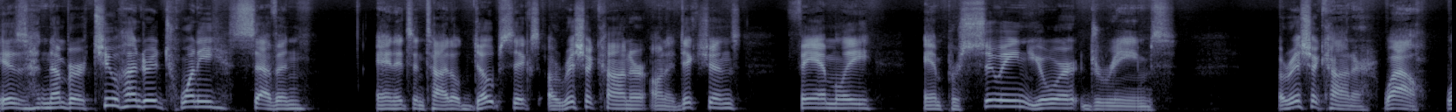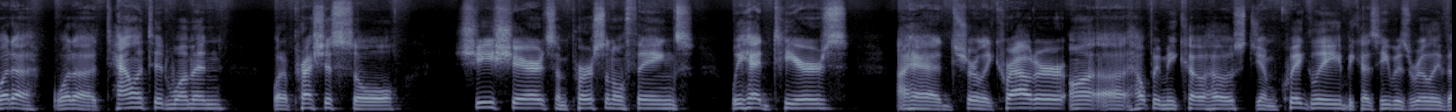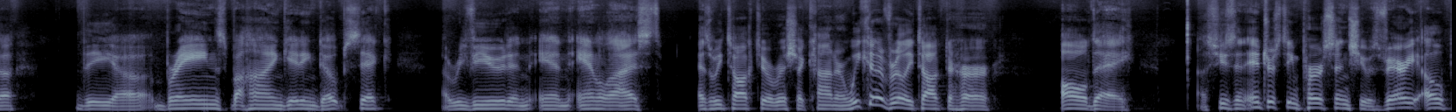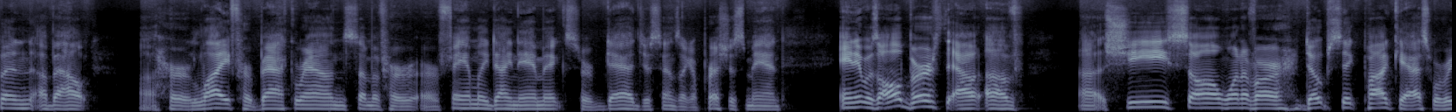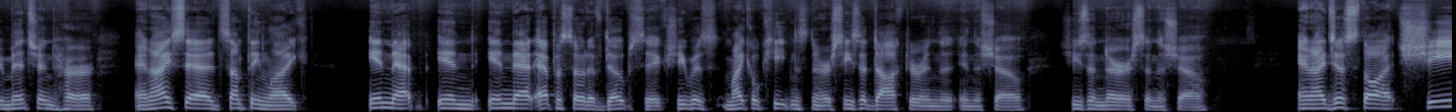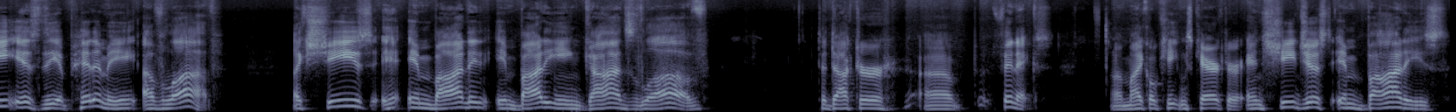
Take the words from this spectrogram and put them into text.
is number 227, and it's entitled Dopesick's Arisha Connor on Addictions, Family, and Pursuing Your Dreams. Arisha Connor, wow, what a what a talented woman, what a precious soul. She shared some personal things. We had tears. I had Shirley Crowder uh, helping me co-host Jim Quigley because he was really the the uh, brains behind getting Dopesick uh, reviewed and, and analyzed as we talked to Arisha Connor. We could have really talked to her all day. Uh, she's an interesting person. She was very open about uh, her life, her background, some of her, her family dynamics. Her dad just sounds like a precious man. And it was all birthed out of uh, she saw one of our Dopesick podcasts where we mentioned her and I said something like, in that in in that episode of Dopesick, she was Michael Keaton's nurse. He's a doctor in the in the show. She's a nurse in the show. And I just thought she is the epitome of love. Like she's embodied, embodying God's love to Dr. Uh, Finnix, uh, Michael Keaton's character. And she just embodies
